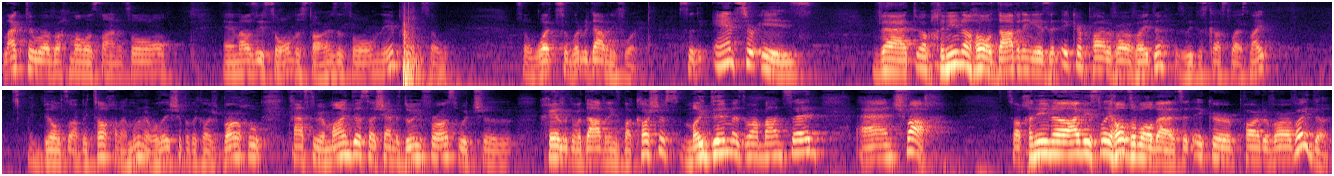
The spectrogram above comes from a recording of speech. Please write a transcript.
Lactara of it's all, and Mauzi, it's all in the stars, it's all in the imprint. So, so what's what are we davening for? So the answer is that Rab Chanina holds davening is an ikr part of our Avodah, as we discussed last night. It builds our bitach and amun, a relationship with the Kosh Baruch Hu. Constantly remind us Hashem is doing for us, which uh, chelik of a davening is bakashas, maidim, as Ramban said, and shvach. So Chanina obviously holds of all that. It's an ikr part of our avodah.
